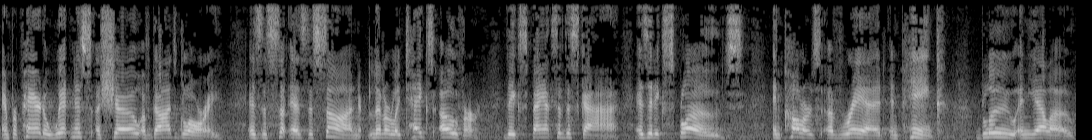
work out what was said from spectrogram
and prepare to witness a show of God's glory as the, as the sun literally takes over the expanse of the sky as it explodes in colors of red and pink blue and yellow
